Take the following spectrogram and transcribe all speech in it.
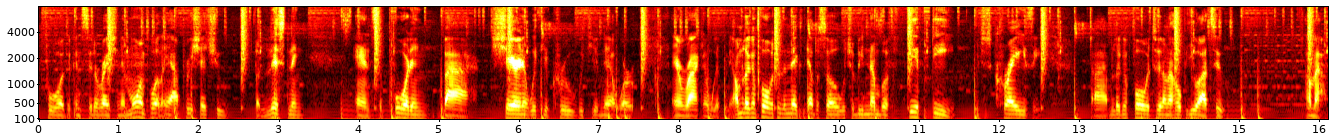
for the consideration, and more importantly, I appreciate you for listening and supporting by sharing it with your crew, with your network, and rocking with me. I'm looking forward to the next episode, which will be number 50, which is crazy. I'm looking forward to it, and I hope you are too. I'm out.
